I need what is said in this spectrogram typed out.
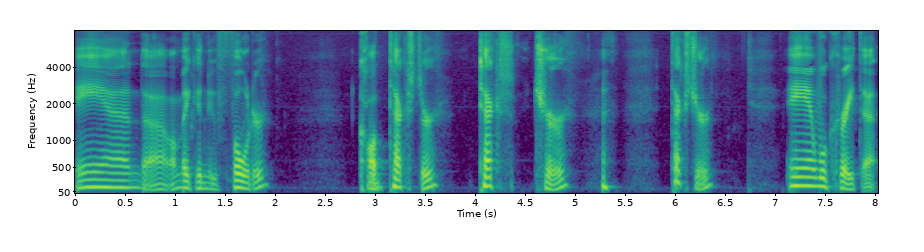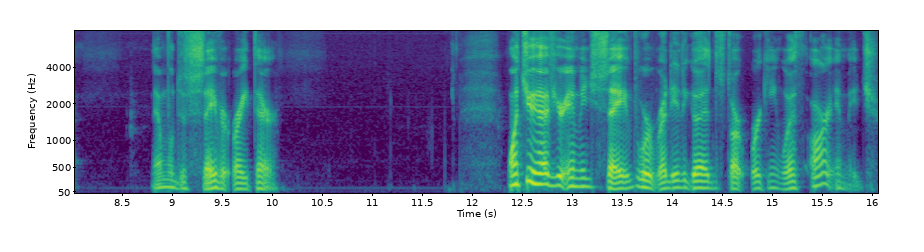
And uh, I'll make a new folder called texture, texture, texture, and we'll create that. Then we'll just save it right there. Once you have your image saved, we're ready to go ahead and start working with our image.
